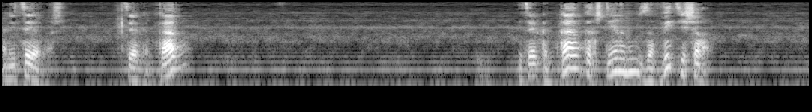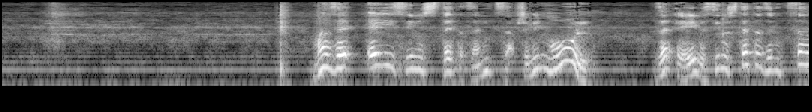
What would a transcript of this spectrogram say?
אני אצייר משהו. אצייר כאן קו. נצייר כאן קו כך שתהיה לנו זווית ישרה. מה זה A סינוס תטא? זה הניצב שממול. זה A וסינוס תטא זה ניצב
